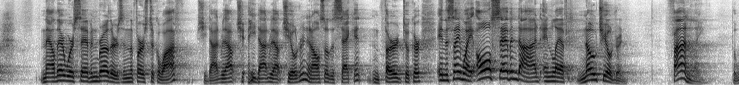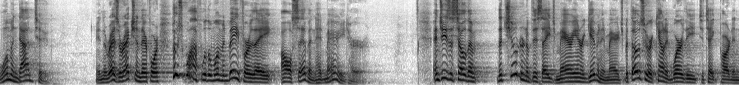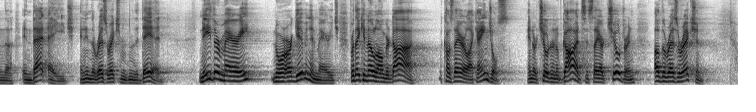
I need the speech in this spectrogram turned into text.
Now there were seven brothers, and the first took a wife. She died without he died without children, and also the second and third took her. In the same way, all seven died and left no children. Finally, The woman died too. In the resurrection, therefore, whose wife will the woman be? For they all seven had married her. And Jesus told them, The children of this age marry and are given in marriage, but those who are counted worthy to take part in, the, in that age and in the resurrection from the dead neither marry nor are given in marriage, for they can no longer die, because they are like angels and are children of God, since they are children of the resurrection.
